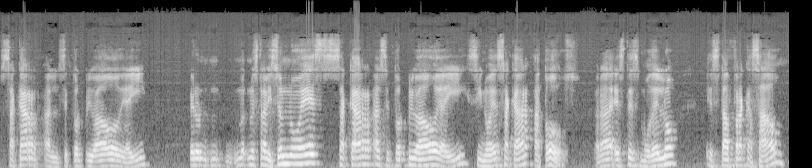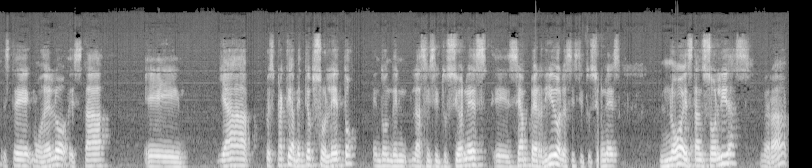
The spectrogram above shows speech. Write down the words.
sacar al sector privado de ahí, pero nuestra visión no es sacar al sector privado de ahí, sino es sacar a todos. Este modelo está fracasado, este modelo está eh, ya pues prácticamente obsoleto, en donde las instituciones eh, se han perdido, las instituciones no están sólidas, ¿verdad?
